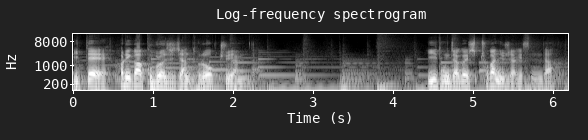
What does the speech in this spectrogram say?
이때 허리가 구부러지지 않도록 주의합니다. 이 동작을 10초간 유지하겠습니다.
